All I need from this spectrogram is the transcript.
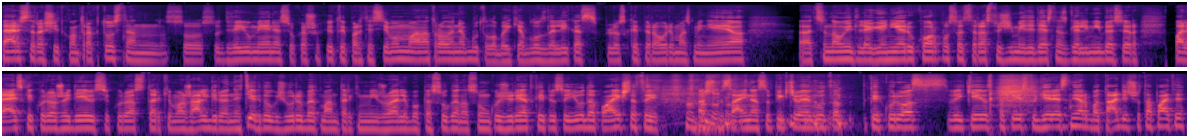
persirašyti kontraktus ten su, su dviejų mėnesių kažkokiu tai partesimu, man atrodo, nebūtų labai keblus dalykas. Plus, kaip ir Aurimas minėjo, atsinaujinti legionierių korpusą atsirastų žymiai didesnės galimybės ir paleis kai kurios žaidėjus, į kuriuos, tarkim, žalgirio netiek daug žiūriu, bet man, tarkim, į žalį buvo pesų gana sunku žiūrėti, kaip jisai juda po aikštę, tai aš visai nesupykčiau, jeigu ta, kai kuriuos veikėjus pakeistų geresnį arba tadičių tą patį.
